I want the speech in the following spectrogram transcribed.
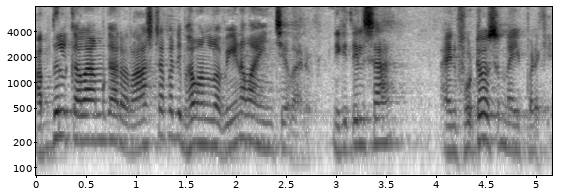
అబ్దుల్ కలాం గారు రాష్ట్రపతి భవన్లో వీణ వాయించేవారు. నీకు తెలుసా? ఆయన ఫొటోస్ ఉన్నాయి ఇప్పటికీ.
